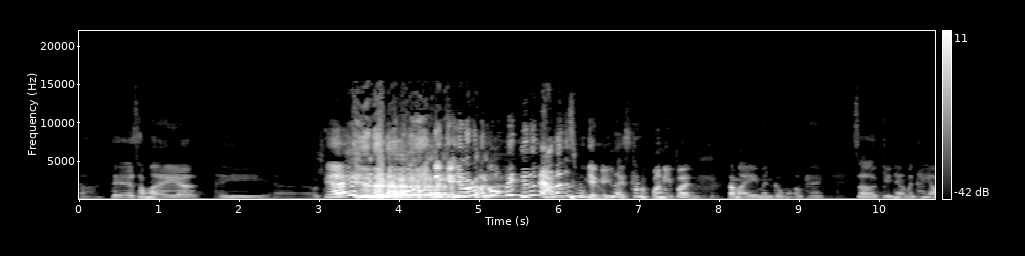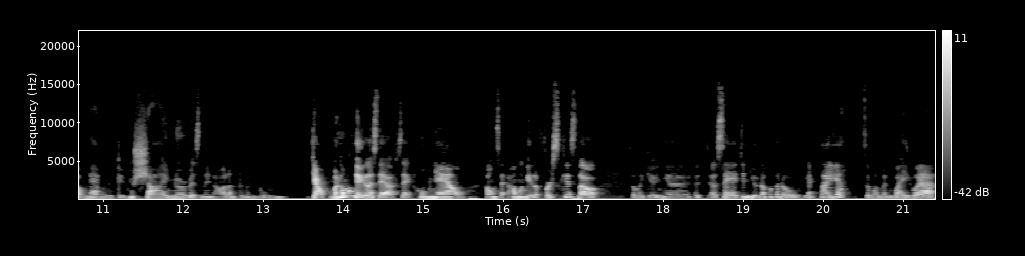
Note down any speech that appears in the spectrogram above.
Ờ, thì, xong rồi ờ, thì ờ, ok. Rồi kiểu như lúc đó mình cũng không biết như thế nào just giờ nghĩ là it's kind of funny but xong rồi mình cũng ok. Giờ kiểu như mình thấy ổng đang kiểu như shy nervous này nọ đó thì mình cũng chọc. Mình không có nghĩ là sẽ sẽ hôn nhau. Không sẽ không có nghĩ là first kiss đâu. Xong rồi kiểu như ở, xe chính giữa nó có cái đồ gác tay á xong rồi mình quay qua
